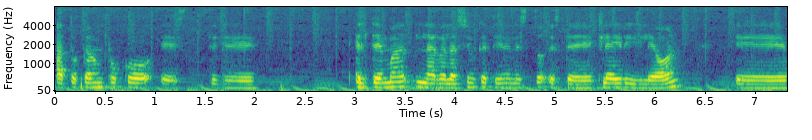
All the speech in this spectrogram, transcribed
a tocar un poco este, el tema, la relación que tienen esto, este, Claire y León. Eh,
